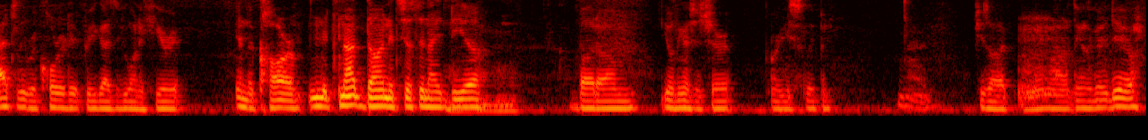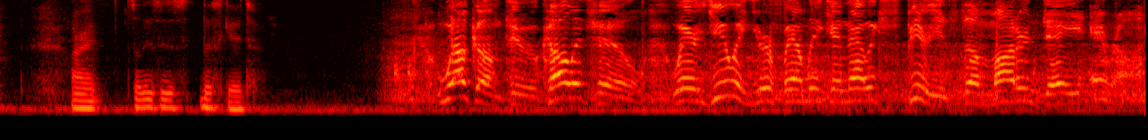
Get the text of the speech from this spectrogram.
Actually recorded it for you guys if you want to hear it in the car. And it's not done. It's just an idea. But um, you don't think I should share it? Or are you sleeping? No. She's like, mm, I don't think it's a good idea. All right, so this is the skit. Welcome to College Hill, where you and your family can now experience the modern day era.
